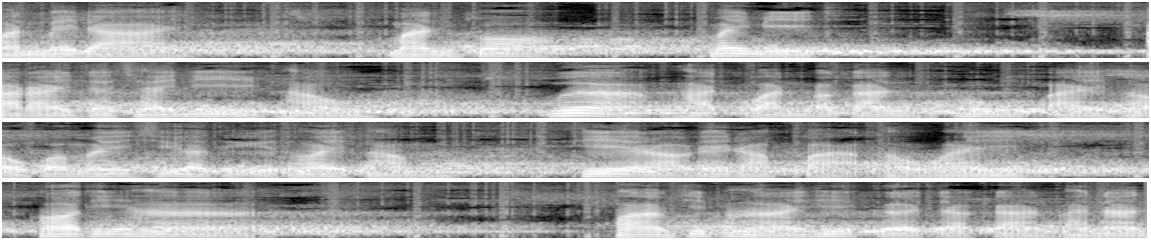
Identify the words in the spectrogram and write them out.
มันไม่ได้ มันก็ไม่มี อะไรจะใช้หนี้เขา เมื่อผัดวันประกันพรุ่งไปเขาก็ไม่เชื่อถือถ้อยคำที่เราได้รับปากเขาไว้ ข้อที่ห้าความชิบหายที่เกิดจากการพนัน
